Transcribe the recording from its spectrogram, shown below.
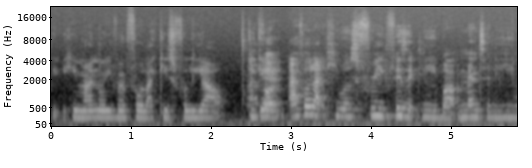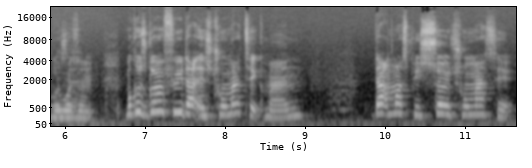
he- he might not even feel like he's fully out I feel. I feel like he was free physically but mentally he He wasn't, wasn't. Because going through that is traumatic, man. That must be so traumatic.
